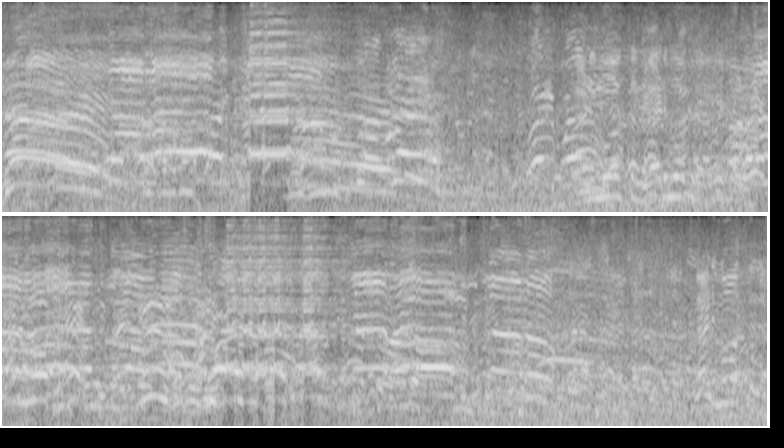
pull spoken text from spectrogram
Yeah! మోస్తుంది గడి మోస్తుంది గడి మోస్తుంది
